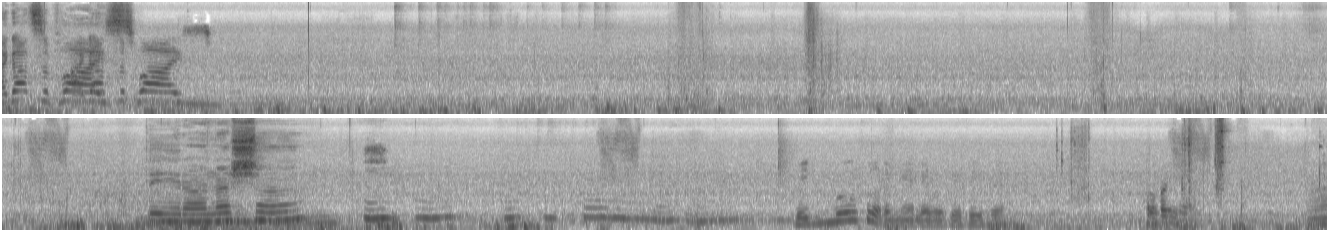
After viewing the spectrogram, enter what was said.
I got supplies. I got supplies. തീരനശ. ബിഗ് ബോസ് തുടങ്ങിയല്ലേ പുതിയ സീസൺ തുടങ്ങിയോ? ആ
